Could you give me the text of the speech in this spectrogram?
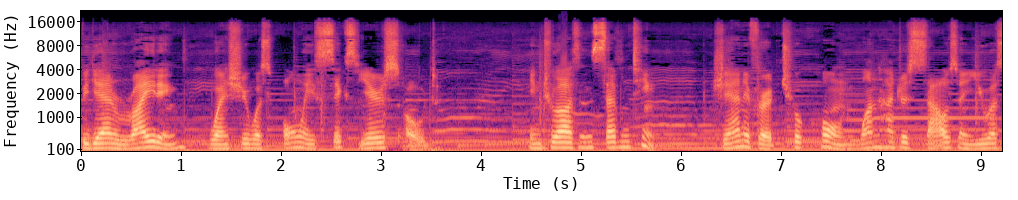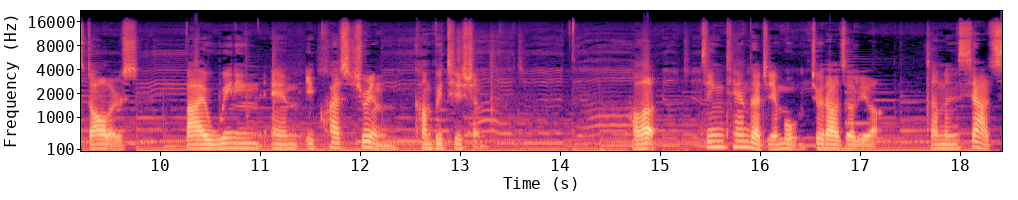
began riding when she was only six years old. In 2017, Jennifer took home 100,000 US dollars by winning an equestrian competition. 好了，今天的节目就到这里了，咱们下次。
